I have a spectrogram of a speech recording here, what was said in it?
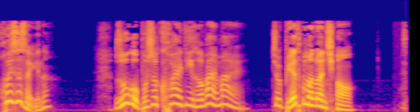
会是谁呢？如果不是快递和外卖，就别他妈乱敲。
